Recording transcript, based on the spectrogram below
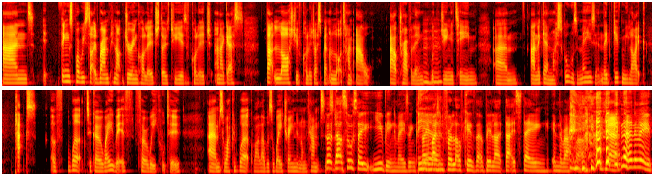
and it, things probably started ramping up during college, those two years of college. And I guess that last year of college, I spent a lot of time out, out traveling with the junior team. Um, and again, my school was amazing. They'd give me like packs of work to go away with for a week or two. Um, so I could work while I was away training on camps. And But stuff. that's also you being amazing because I imagine for a lot of kids that would be like, that is staying in the wrapper. Yeah. you know what I mean?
